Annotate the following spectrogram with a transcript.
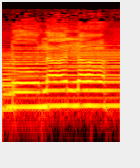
no, la, la.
